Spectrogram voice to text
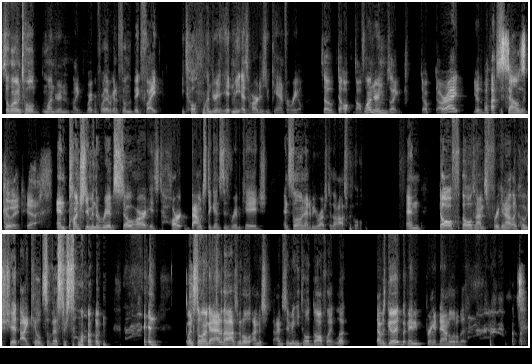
Stallone told Lundgren, like right before they were going to film the big fight, he told Lundgren, "Hit me as hard as you can for real." So Dolph Lundgren was like, "Oh, "All right, you're the boss," Sounds good. Yeah. and punched him in the ribs so hard his heart bounced against his rib cage, and Stallone had to be rushed to the hospital. And Dolph the whole time's freaking out, like, "Oh shit, I killed Sylvester Stallone." and when Stallone got out of the hospital, I'm I'm assuming he told Dolph, like, "Look, that was good, but maybe bring it down a little bit."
